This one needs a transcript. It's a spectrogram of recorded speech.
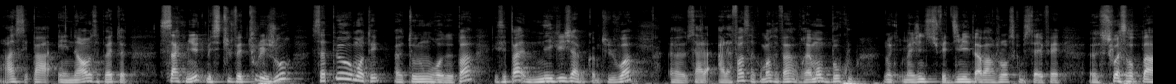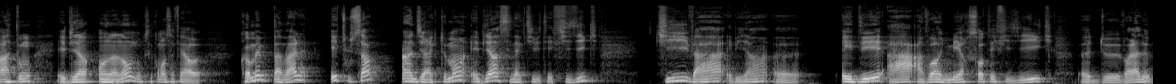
Voilà, c'est pas énorme, ça peut être 5 minutes, mais si tu le fais tous les jours, ça peut augmenter euh, ton nombre de pas et c'est pas négligeable. Comme tu le vois, euh, à la fin, ça commence à faire vraiment beaucoup. Donc imagine si tu fais 10 000 pas par jour, c'est comme si tu avais fait 60 euh, marathons eh bien, en un an, donc ça commence à faire quand même pas mal. Et tout ça, indirectement, eh bien, c'est une activité physique qui va eh bien, aider à avoir une meilleure santé physique, de, voilà, de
